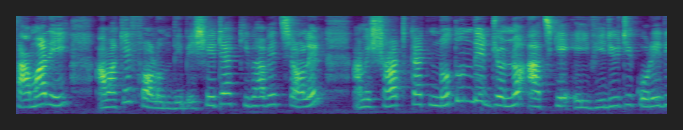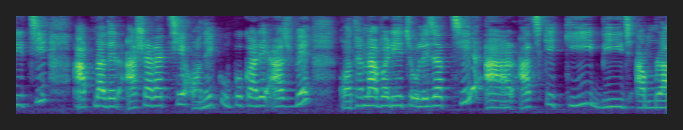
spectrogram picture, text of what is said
সামারেই আমাকে ফলন দিবে। সেটা কীভাবে চলেন? আমি শর্টকাট নতুনদের জন্য আজকে এই ভিডিওটি করে দিচ্ছি। আপনাদের আশা রাখছি অনেক উপকারে আসবে। কথা না বাড়িয়ে চলে যাচ্ছি। আর আজকে কি বীজ আমরা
